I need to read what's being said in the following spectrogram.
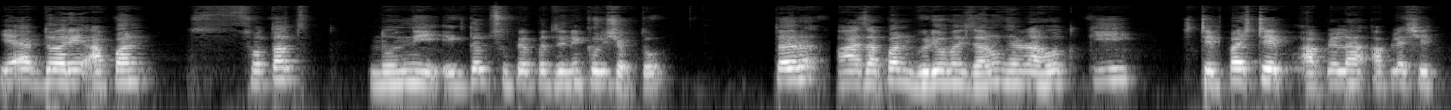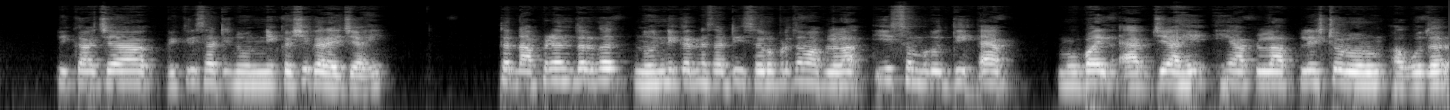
या ॲपद्वारे आपण स्वतःच नोंदणी एकदम सोप्या पद्धतीने करू शकतो. तर आज आपण व्हिडिओमध्ये जाणून घेणार आहोत की स्टेप बाय स्टेप आपल्याला आपल्या शेत पिकाच्या विक्रीसाठी नोंदणी कशी करायची आहे. तर नाफेड अंतर्गत नोंदणी करण्यासाठी सर्वप्रथम आपल्याला e Samruddhi app mobile app जे आहे हे आपल्याला प्ले स्टोअरवरून अगोदर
